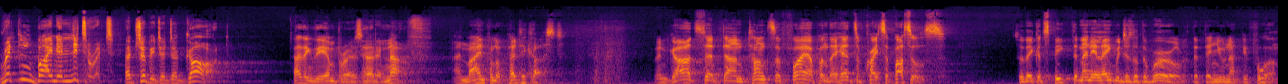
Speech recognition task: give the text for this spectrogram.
Written by an illiterate, attributed to God. I think the Emperor has heard enough. I'm mindful of Pentecost, when God sent down tongues of fire upon the heads of Christ's apostles, so they could speak the many languages of the world that they knew not before.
